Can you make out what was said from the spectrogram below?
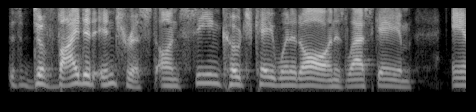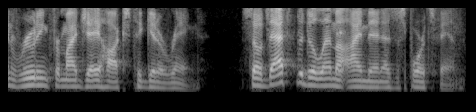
this divided interest on seeing Coach K win it all in his last game and rooting for my Jayhawks to get a ring. So that's the dilemma I'm in as a sports fan.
